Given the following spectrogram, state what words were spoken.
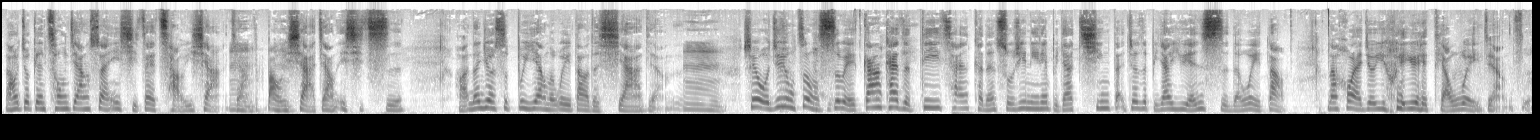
然后就跟葱姜蒜一起再炒一下，这样子爆一下，这样一起吃。好，那就是不一样的味道的虾这样子，嗯，所以我就用这种思维，刚刚开始第一餐可能熟悉那天比较清淡，就是比较原始的味道，那后来就越越调味这样子，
